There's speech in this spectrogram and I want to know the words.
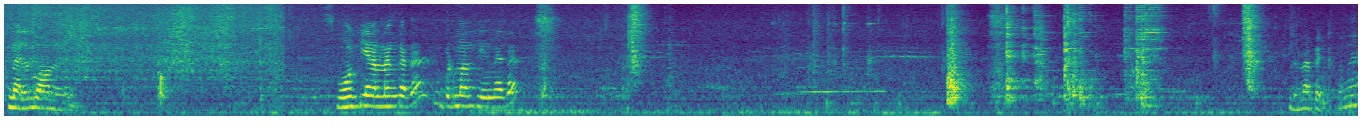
స్మెల్ బాగుంది స్మోకీ అన్నాం కదా ఇప్పుడు మనం దీని మీద ఇలా పెట్టుకుని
